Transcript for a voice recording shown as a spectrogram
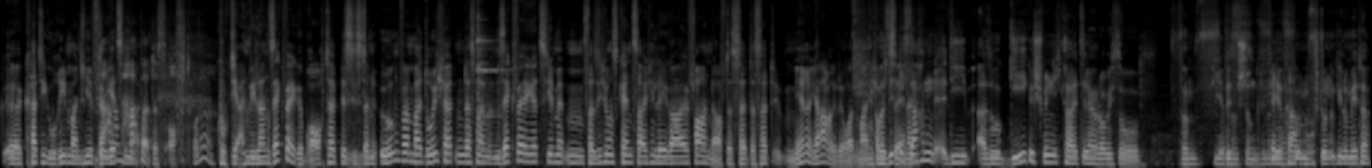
Fahrzeugkategorie man hierfür Daran jetzt mal hapert das oft, oder? Guck dir an, wie lange Segway gebraucht hat, bis sie es dann irgendwann mal durch hatten, dass man mit dem Segway jetzt hier mit einem Versicherungskennzeichen legal fahren darf. Das hat, das hat mehrere Jahre gedauert, meine ich. Aber sind nicht. Sachen, die, also G-Geschwindigkeit sind ja, glaube ich, so fünf, vier, fünf Stundenkilometer. Vier, fünf Stundenkilometer.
